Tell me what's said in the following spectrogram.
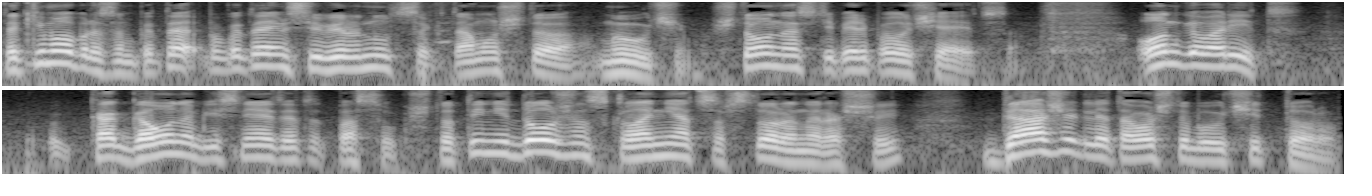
Таким образом, попытаемся вернуться к тому, что мы учим. Что у нас теперь получается? Он говорит, как Гаон объясняет этот посук, что ты не должен склоняться в стороны Раши, даже для того, чтобы учить Тору.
